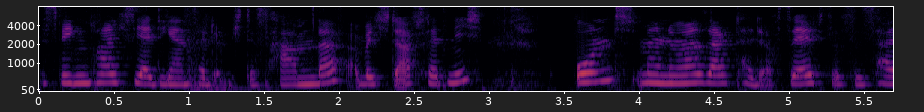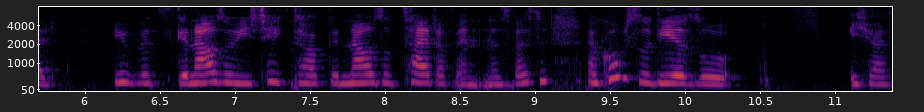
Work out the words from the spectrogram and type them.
deswegen frage ich sie halt die ganze Zeit, ob ich das haben darf, aber ich darf es halt nicht. Und meine Mama sagt halt auch selbst, dass es halt übelst, genauso wie TikTok, genauso zeitaufwendend ist, weißt du? Dann guckst du dir so, ich weiß,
